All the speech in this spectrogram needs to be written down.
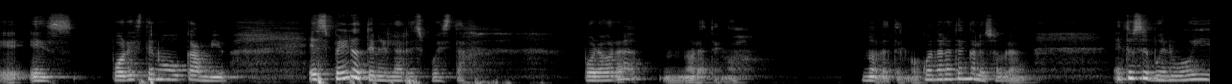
eh, es por este nuevo cambio. Espero tener la respuesta. Por ahora no la tengo. No la tengo. Cuando la tenga lo sabrán. Entonces, bueno, hoy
